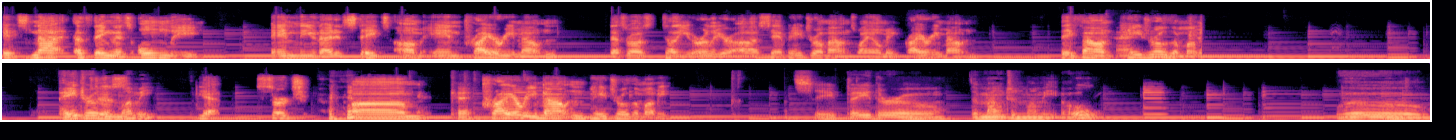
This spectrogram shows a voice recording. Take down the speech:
it's not a thing that's only in the United States. Um, in Pryor Mountain, that's what I was telling you earlier. Uh, San Pedro Mountains, Wyoming, Pryor Mountain. They found Pedro the mummy. Pedro Just- the mummy. Yeah, search um, Okay. Pryor Mountain Pedro the Mummy. Let's see. Pedro the Mountain Mummy. Oh. Whoa.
